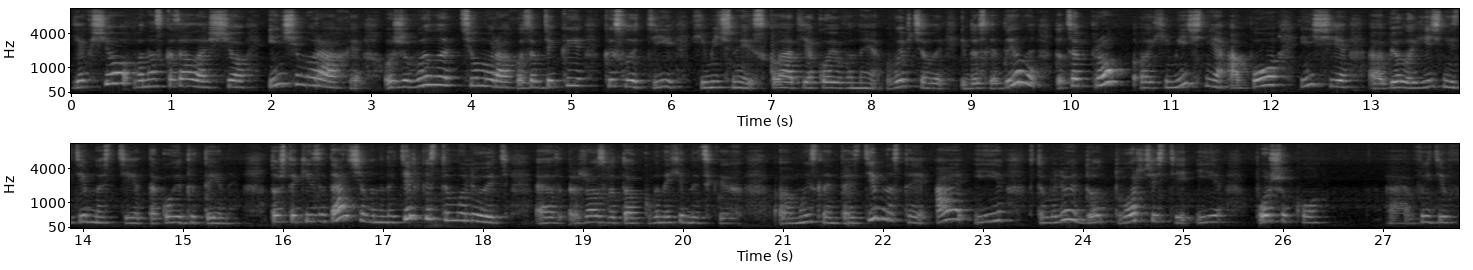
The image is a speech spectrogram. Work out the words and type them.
Якщо вона сказала, що інші мурахи оживили цю мураху завдяки кислоті, хімічний склад якої вони вивчили і дослідили, то це про е, хімічні або інші е, біологічні здібності такої дитини. Тож такі задачі вони не тільки стимулюють е, розвиток винахідницьких мислень та здібностей, а і стимулюють до творчості і пошуку видів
